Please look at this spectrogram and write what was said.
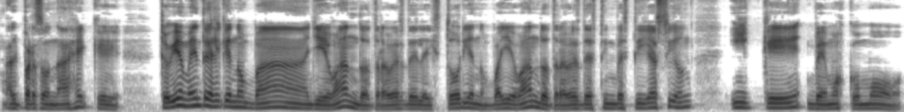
al personaje que, que obviamente es el que nos va llevando a través de la historia, nos va llevando a través de esta investigación y que vemos como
